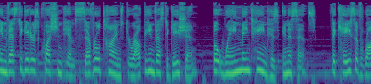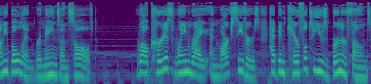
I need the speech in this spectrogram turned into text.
Investigators questioned him several times throughout the investigation, but Wayne maintained his innocence. The case of Ronnie Bolin remains unsolved. While Curtis Wayne Wright and Mark Sievers had been careful to use burner phones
